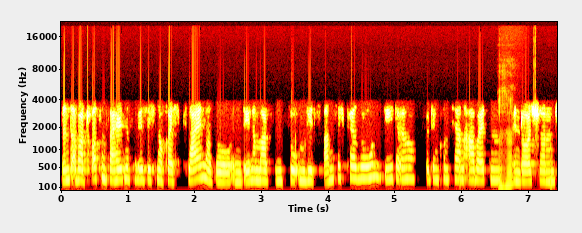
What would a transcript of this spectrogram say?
sind aber trotzdem verhältnismäßig noch recht klein. Also in Dänemark sind es so um die 20 Personen, die da für den Konzern arbeiten. Mhm. In Deutschland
